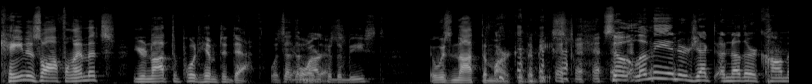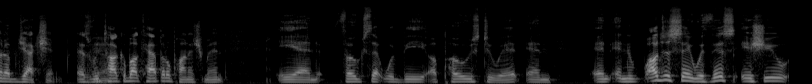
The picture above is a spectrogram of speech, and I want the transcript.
Cain is off limits. You're not to put him to death. Was that the for mark of the beast? It was not the mark of the beast. so let me interject another common objection as we talk about capital punishment and folks that would be opposed to it and and and I'll just say with this issue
